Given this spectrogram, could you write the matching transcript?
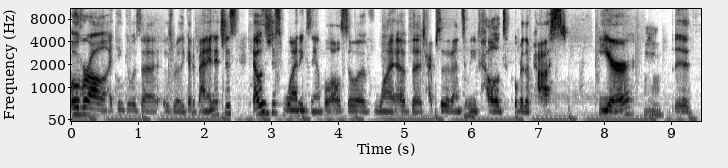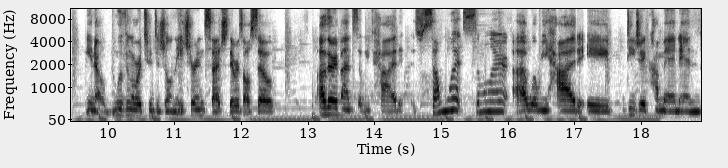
overall i think it was a it was a really good event. And it's just that was just one example also of one of the types of events that we've held over the past year, mm-hmm. it, uh, you know, moving over to digital nature and such, there was also other events that we've had somewhat similar uh, where we had a dj come in and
